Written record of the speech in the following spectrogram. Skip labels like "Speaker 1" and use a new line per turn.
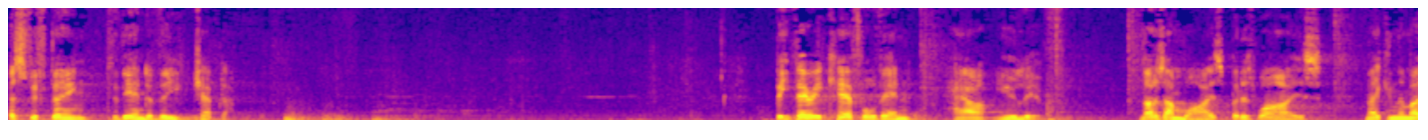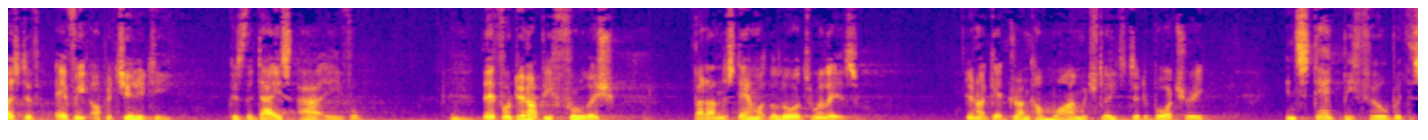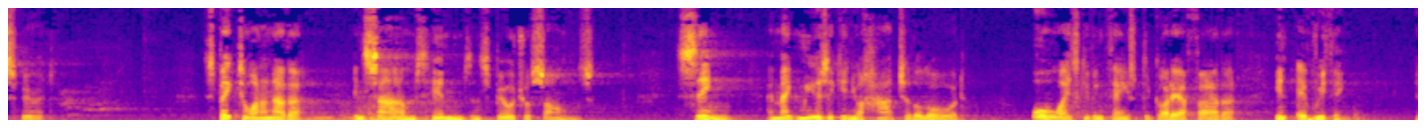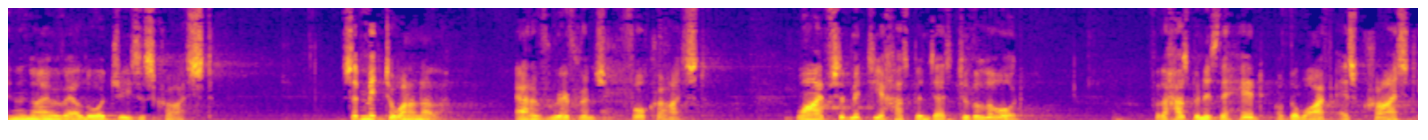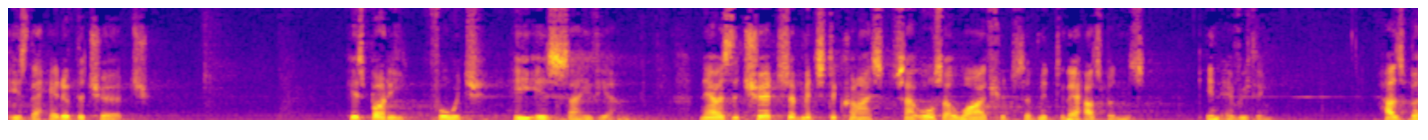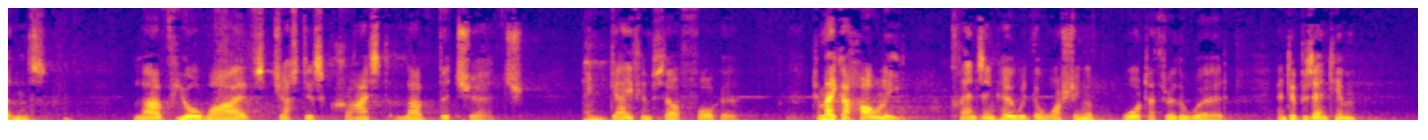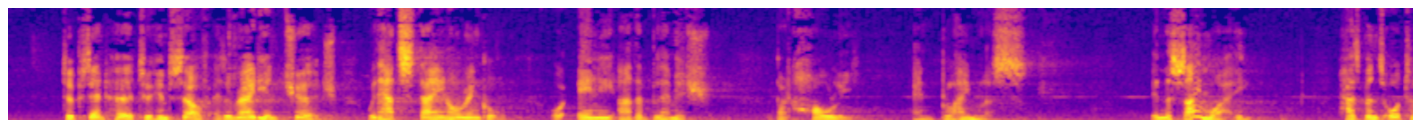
verse 15 to the end of the chapter. Be very careful then how you live. Not as unwise, but as wise, making the most of every opportunity, because the days are evil. Therefore do not be foolish, but understand what the Lord's will is. Do not get drunk on wine, which leads to debauchery. Instead, be filled with the Spirit. Speak to one another in psalms, hymns, and spiritual songs. Sing and make music in your heart to the Lord, always giving thanks to God our Father in everything, in the name of our Lord Jesus Christ. Submit to one another out of reverence for Christ. Wives, submit to your husbands as to the Lord. For the husband is the head of the wife, as Christ is the head of the church, his body for which he is Saviour. Now, as the church submits to Christ, so also wives should submit to their husbands in everything. Husbands, love your wives just as Christ loved the church and gave himself for her, to make her holy, cleansing her with the washing of water through the word, and to present him to present her to himself as a radiant church, without stain or wrinkle, or any other blemish, but holy and blameless. In the same way, husbands ought to love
